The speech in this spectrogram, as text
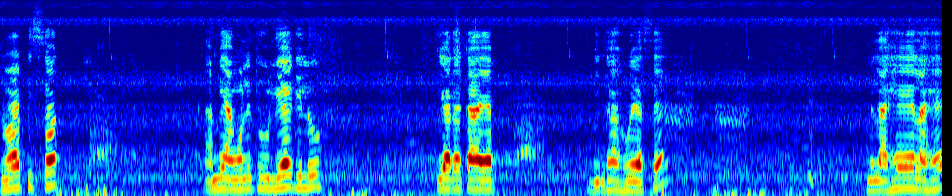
লোৱাৰ পিছত আমি আঙুলিটো উলিয়াই দিলোঁ। ইয়াত এটা এপ বিন্ধা হৈ আছে। লাহে লাহে।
